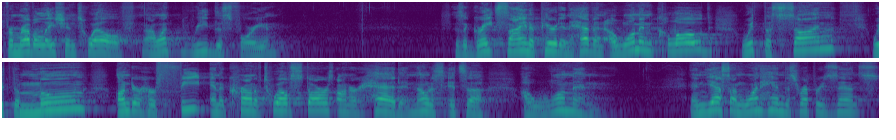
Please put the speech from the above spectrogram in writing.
From Revelation 12. I want to read this for you. As a great sign appeared in heaven a woman clothed with the sun, with the moon under her feet, and a crown of 12 stars on her head. And notice it's a, a woman. And yes, on one hand, this represents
